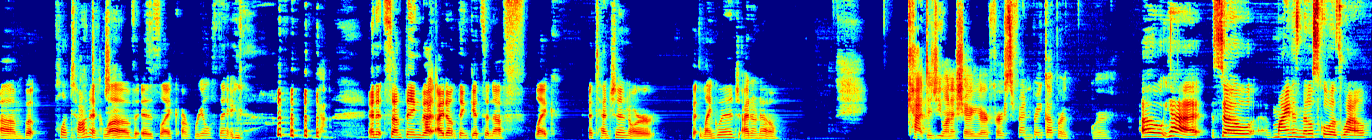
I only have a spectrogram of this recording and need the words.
Um, but platonic love is like a real thing. yeah. And it's something that I, I don't think gets enough like attention or language, I don't know. Kat, did you want to share your first friend breakup or or Oh, yeah. So mine is middle school as well.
